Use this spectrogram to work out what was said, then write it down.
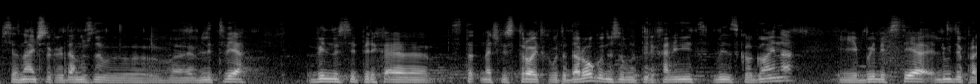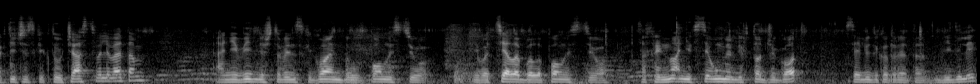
Все знают, что когда нужно в, в- в Литве, в Вильнюсе перех- э, начали строить какую-то дорогу, нужно было перехоронить Вильнюсского Гойна, и были все люди практически, кто участвовали в этом. Они видели, что Вильнюсский Гоин был полностью, его тело было полностью сохранено, они все умерли в тот же год, все люди, которые это видели.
